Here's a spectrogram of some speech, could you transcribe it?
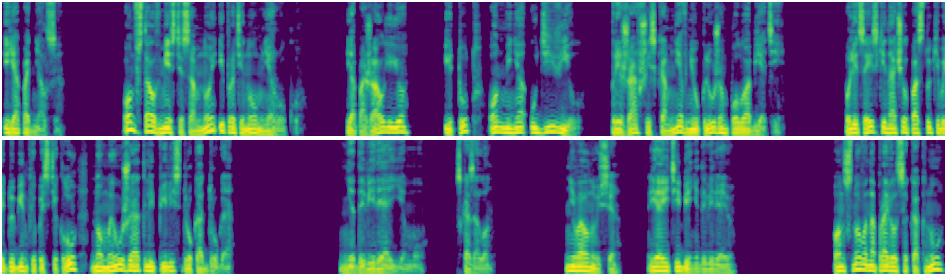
и я поднялся. Он встал вместе со мной и протянул мне руку. Я пожал ее, и тут он меня удивил, прижавшись ко мне в неуклюжем полуобъятии. Полицейский начал постукивать дубинкой по стеклу, но мы уже отлепились друг от друга. «Не доверяй ему», — сказал он. «Не волнуйся, я и тебе не доверяю». Он снова направился к окну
